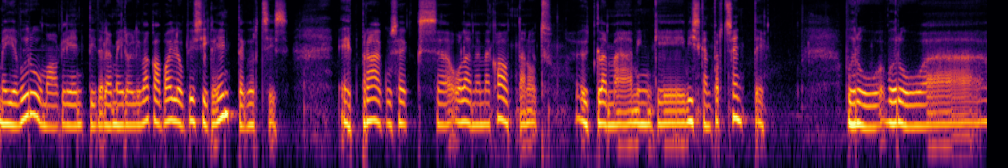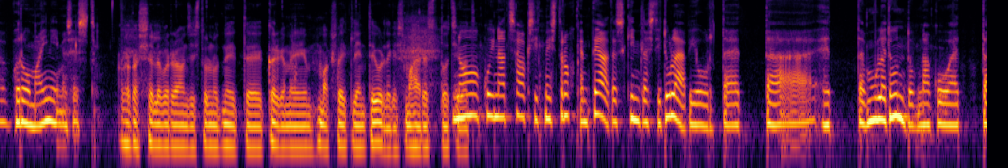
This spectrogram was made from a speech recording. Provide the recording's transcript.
meie Võrumaa klientidele, meil oli väga palju püsikliente kõrtsis, et praeguseks oleme me kaotanud, ütleme, mingi viiskümmend protsenti Võru, Võru, Võrumaa inimesest aga kas selle võrra on siis tulnud neid kõrgemini maksvaid kliente juurde, kes maherestot otsivad? no kui nad saaksid meist rohkem teada, siis kindlasti tuleb juurde, et, et mulle tundub nagu, et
